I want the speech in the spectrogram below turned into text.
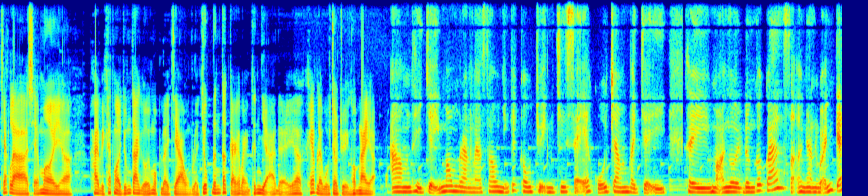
Chắc là sẽ mời ờ, hai vị khách mời chúng ta gửi một lời chào một lời chúc đến tất cả các bạn thính giả để ờ, khép lại buổi trò chuyện hôm nay ạ. Um, thì chị mong rằng là sau những cái câu chuyện chia sẻ của Trâm và chị thì mọi người đừng có quá sợ ngành quảng cáo.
